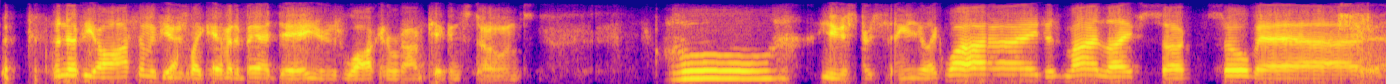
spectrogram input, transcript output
Wouldn't that be awesome if you're just like having a bad day and you're just walking around kicking stones? Oh, you just start singing. You're like, why does my life suck so bad?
